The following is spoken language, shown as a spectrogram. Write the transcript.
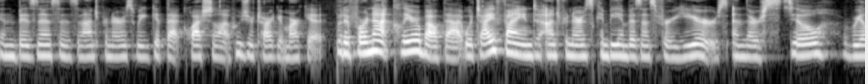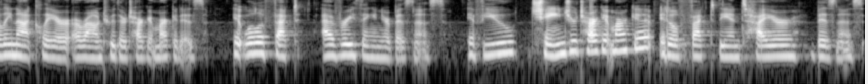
in business and as entrepreneurs, we get that question a lot who's your target market? But if we're not clear about that, which I find entrepreneurs can be in business for years and they're still really not clear around who their target market is, it will affect everything in your business. If you change your target market, it'll affect the entire business.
